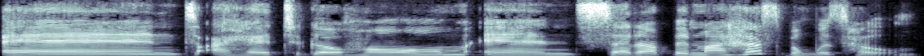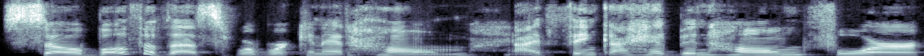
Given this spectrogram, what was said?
And I had to go home and set up, and my husband was home. So both of us were working at home. I think I had been home for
